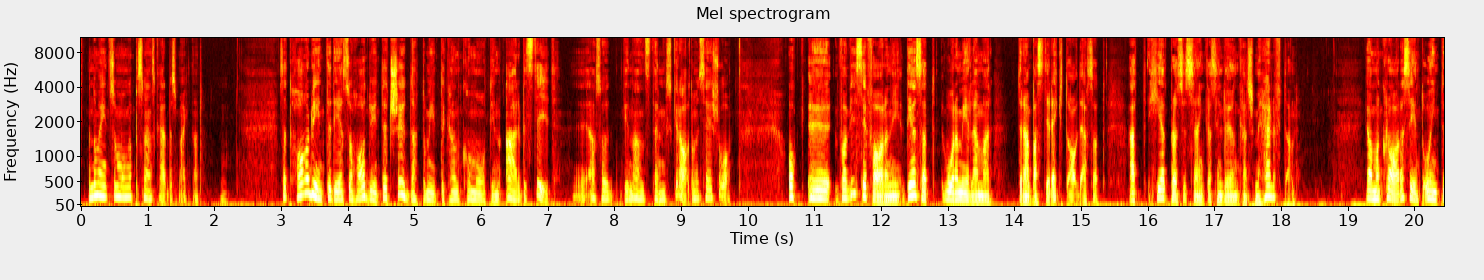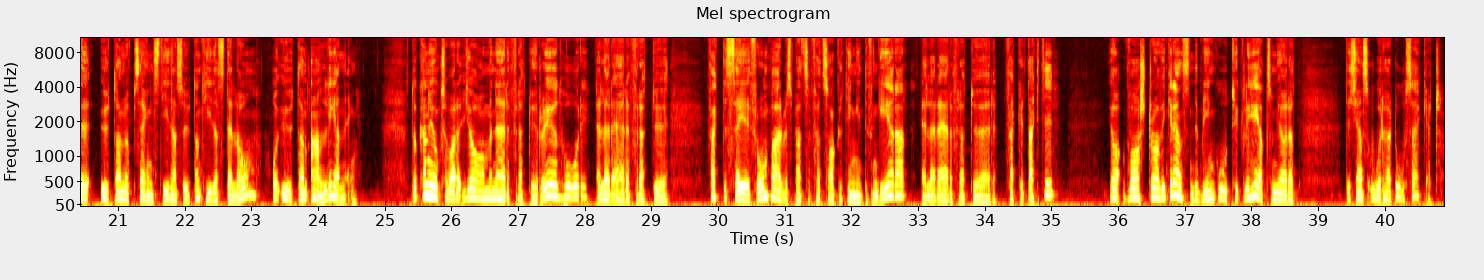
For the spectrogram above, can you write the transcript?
Men de är inte så många på svensk arbetsmarknad. Så att har du inte det så har du inte ett skydd att de inte kan komma åt din arbetstid. Alltså din anställningsgrad om vi säger så. Och eh, vad vi ser faran i, dels att våra medlemmar drabbas direkt av det. Så att, att helt plötsligt sänka sin lön kanske med hälften. Ja, man klarar sig inte och inte utan uppsägningstid, alltså utan tid att ställa om och utan anledning. Då kan det också vara, ja men är det för att du är rödhårig eller är det för att du faktiskt säger ifrån på arbetsplatsen för att saker och ting inte fungerar eller är det för att du är fackligt aktiv? Ja, var drar vi gränsen? Det blir en godtycklighet som gör att det känns oerhört osäkert.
